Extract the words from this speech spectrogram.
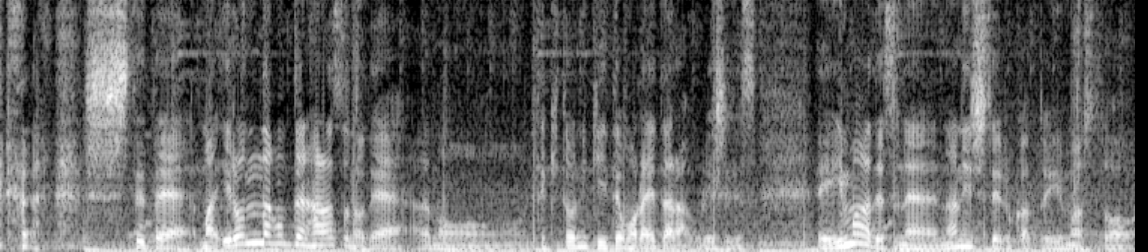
してて、まあ、いろんな本当に話すので、あのー、適当に聞いてもらえたら嬉しいです、えー、今はですね何してるかと言いますと、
